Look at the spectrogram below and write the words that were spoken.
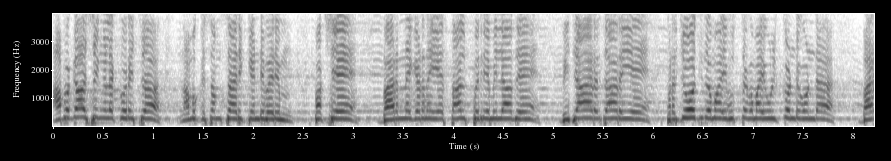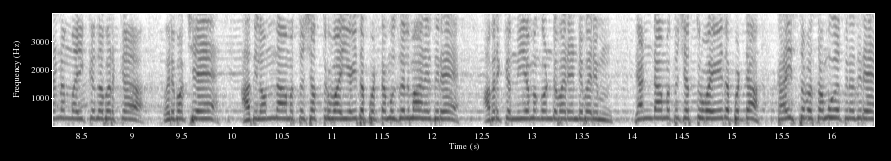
അവകാശങ്ങളെ കുറിച്ച് നമുക്ക് സംസാരിക്കേണ്ടി വരും. പക്ഷേ ഭരണഘടനയെ താല്പര്യമില്ലാതെ വിചാരധാരയെ പ്രചോദിതമായി പുസ്തകമായി ഉൾക്കൊണ്ടുകൊണ്ട് ഭരണം നയിക്കുന്നവർക്ക് ഒരു പക്ഷേ അതിലൊന്നാമത്തെ ശത്രുവായി എഴുതപ്പെട്ട മുസൽമാനെതിരെ അവർക്ക് നിയമം കൊണ്ടുവരേണ്ടി വരും. രണ്ടാമത്തെ ശത്രുവായി എഴുതപ്പെട്ട ക്രൈസ്തവ സമൂഹത്തിനെതിരെ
